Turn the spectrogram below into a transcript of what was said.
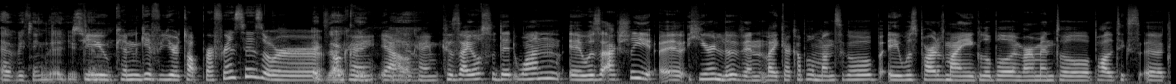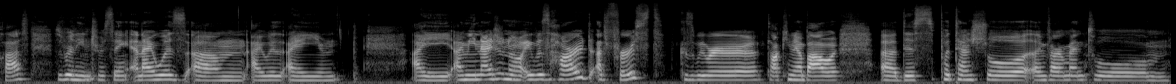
everything that you so can. you can. give your top preferences or? Exactly, okay yeah, yeah. okay. Because i also did one it was actually uh, here in leuven like a couple of months ago but it was part of my global environmental politics uh, class. It was really interesting and i was um i was i i i mean i don't know it was hard at first because we were talking about uh, this potential environmental um,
